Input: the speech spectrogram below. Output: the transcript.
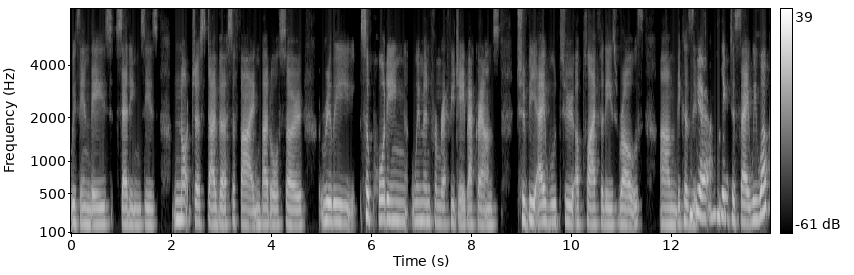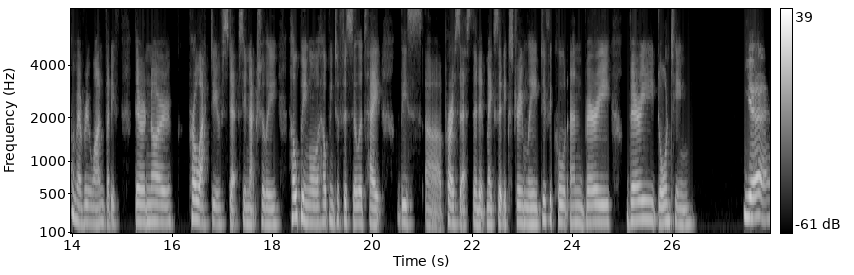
within these settings is not just diversifying, but also really supporting women from refugee backgrounds to be able to apply for these roles. Um, because it's yeah. thing to say we welcome everyone, but if there are no proactive steps in actually helping or helping to facilitate this uh, process, then it makes it extremely difficult and very, very daunting yeah.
